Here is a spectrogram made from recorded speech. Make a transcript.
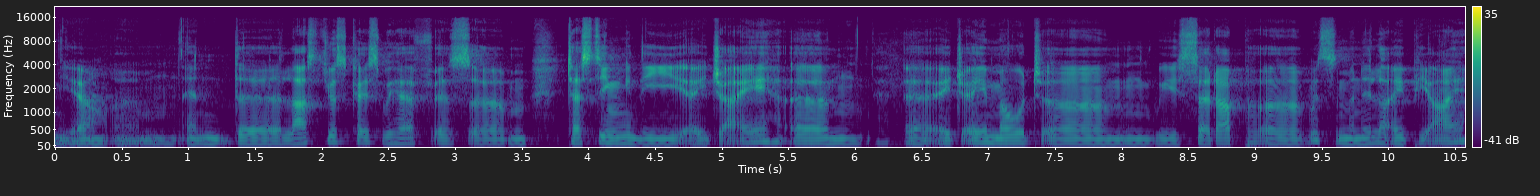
Yeah, um, and the last use case we have is um, testing the HA, um, uh, HA mode um, we set up uh, with the Manila API.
